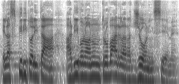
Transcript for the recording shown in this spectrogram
e la spiritualità arrivano a non trovare la ragione insieme.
